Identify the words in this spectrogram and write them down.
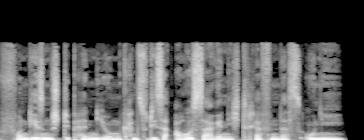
von diesem Stipendium, kannst du diese Aussage nicht treffen, dass Uni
